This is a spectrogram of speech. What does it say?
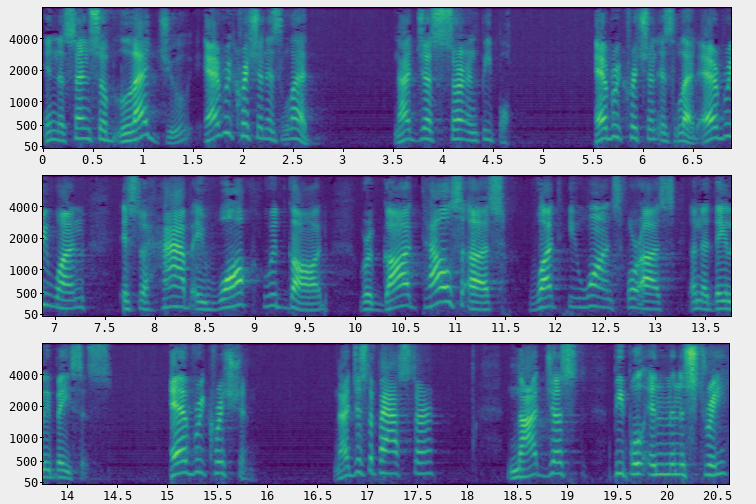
in the sense of led you, every Christian is led, not just certain people. Every Christian is led. Everyone is to have a walk with God where God tells us what He wants for us on a daily basis. Every Christian, not just the pastor, not just people in ministry,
